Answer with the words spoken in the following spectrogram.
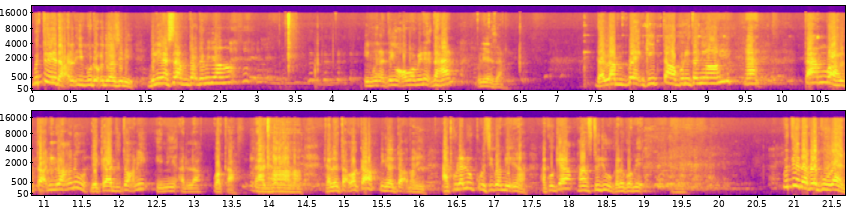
Betul tak ibu duduk kerja sini? Beli asam untuk kami jangan. Ibu nak tengok berapa minit tahan? Beli azam. Dalam beg kita pun dia tengah ni. Ha? Tambah letak di luar tu. Dia kata letak ni, ini adalah wakaf. Ha, ha, ha. Kalau tak wakaf, tinggal letak ni. Aku lalu, aku mesti kau ambil. Ha. Aku kira, hang setuju kalau kau ambil. Betul dah berlaku kan?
